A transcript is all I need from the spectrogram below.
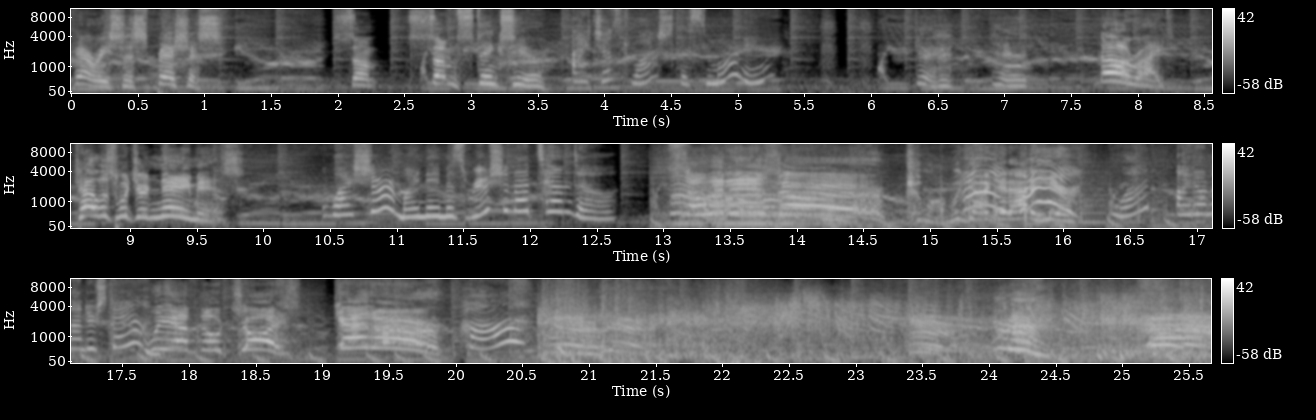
Very suspicious. Some, something stinks here. I just washed this morning. All right, tell us what your name is. Why, sure, my name is Rushuna Tendo. So it is her! Come on, we gotta get out of here. What? I don't understand. We have no choice! Get her! Huh?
